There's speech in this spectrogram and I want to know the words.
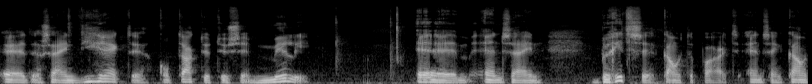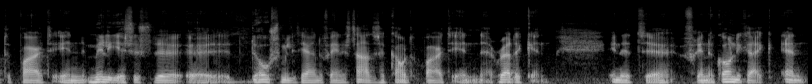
er zijn directe contacten tussen Milley Um, en zijn Britse counterpart en zijn counterpart in Milley is dus de, uh, de hoogste militair in de Verenigde Staten, zijn counterpart in uh, Radican in het uh, Verenigd Koninkrijk en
